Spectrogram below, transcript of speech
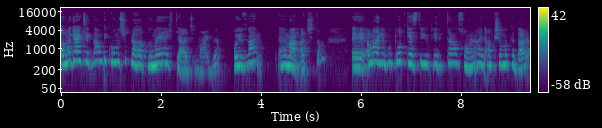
Ama gerçekten bir konuşup rahatlamaya ihtiyacım vardı. O yüzden hemen açtım. Ee, ama hani bu podcast'i yükledikten sonra hani akşama kadar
